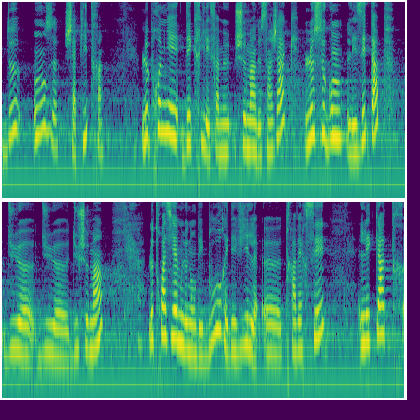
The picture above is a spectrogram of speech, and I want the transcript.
de onze chapitres. Le premier décrit les fameux chemins de Saint-Jacques, le second les étapes du, euh, euh, chemin, le troisième le nom des bourgs et des villes traversées. Les quatre,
